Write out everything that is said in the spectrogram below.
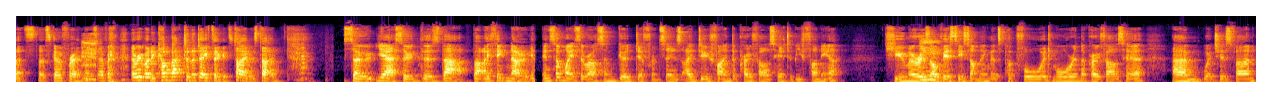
Let's let's go for it. Let's every, everybody come back to the dating. It's time. It's time. So yeah, so there's that. But I think no, in, in some ways there are some good differences. I do find the profiles here to be funnier. Humor is Mm. obviously something that's put forward more in the profiles here, um, which is fun.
